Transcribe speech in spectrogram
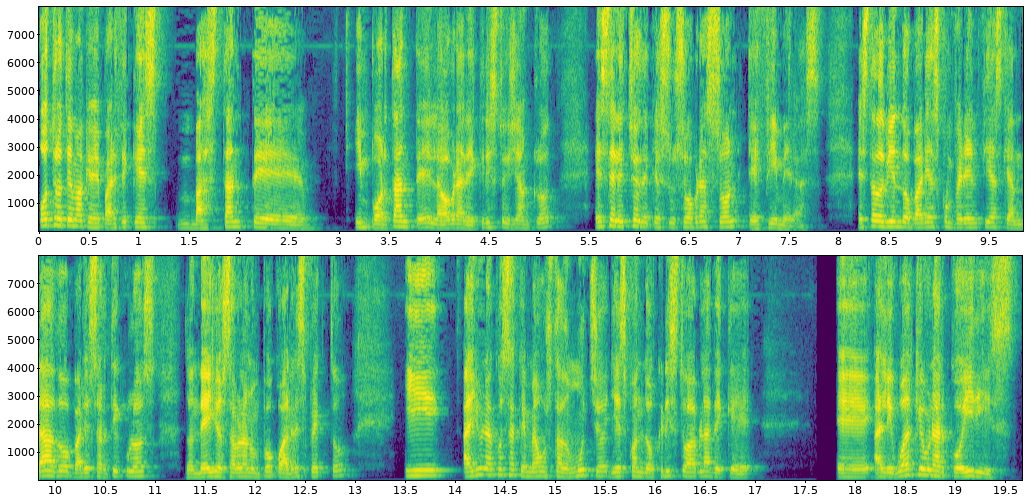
Otro tema que me parece que es bastante importante en la obra de Cristo y Jean-Claude es el hecho de que sus obras son efímeras. He estado viendo varias conferencias que han dado, varios artículos donde ellos hablan un poco al respecto y hay una cosa que me ha gustado mucho y es cuando Cristo habla de que eh, al igual que un arco iris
